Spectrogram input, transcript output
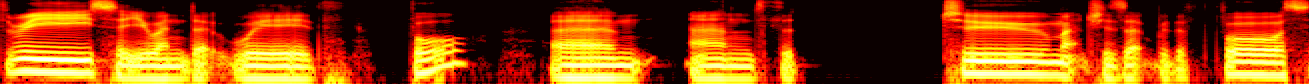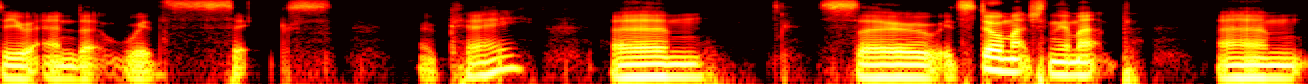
3, so you end up with 4. Um, and the 2 matches up with a 4, so you end up with 6. Okay. Um, so it's still matching them up um,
